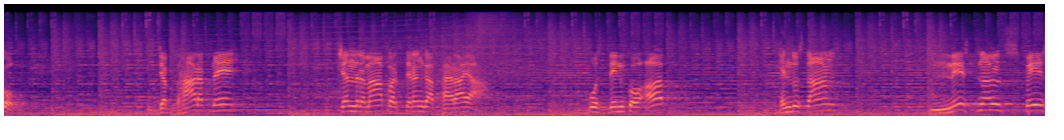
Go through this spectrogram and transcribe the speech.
को, जब भारत ने चंद्रमा पर तिरंगा फहराया, उस दिन को अब हिंदुस्तान नेशनल स्पेस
